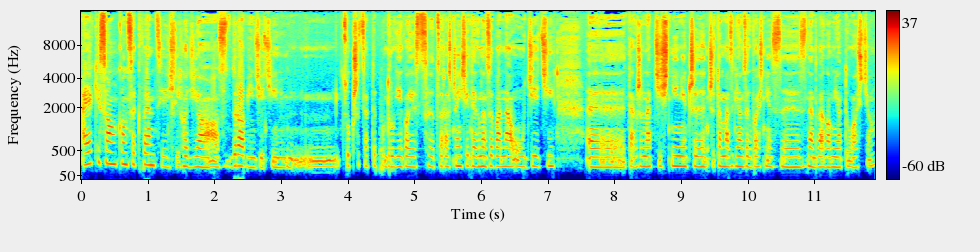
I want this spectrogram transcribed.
A jakie są konsekwencje, jeśli chodzi o zdrowie dzieci? Mm, cukrzyca typu drugiego jest coraz częściej diagnozowana u dzieci, także nadciśnienie, czy, czy to ma związek właśnie z, z nadwagą i otyłością?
